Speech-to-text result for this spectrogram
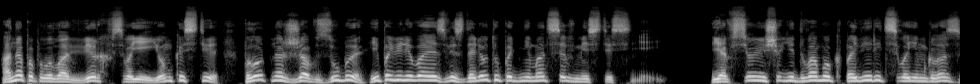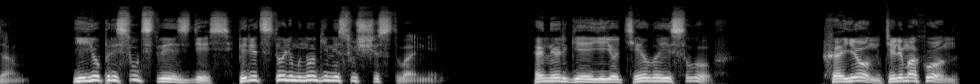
Она поплыла вверх в своей емкости, плотно сжав зубы и повелевая звездолету подниматься вместе с ней. Я все еще едва мог поверить своим глазам. Ее присутствие здесь, перед столь многими существами. Энергия ее тела и слов. «Хайон, Телемахон,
